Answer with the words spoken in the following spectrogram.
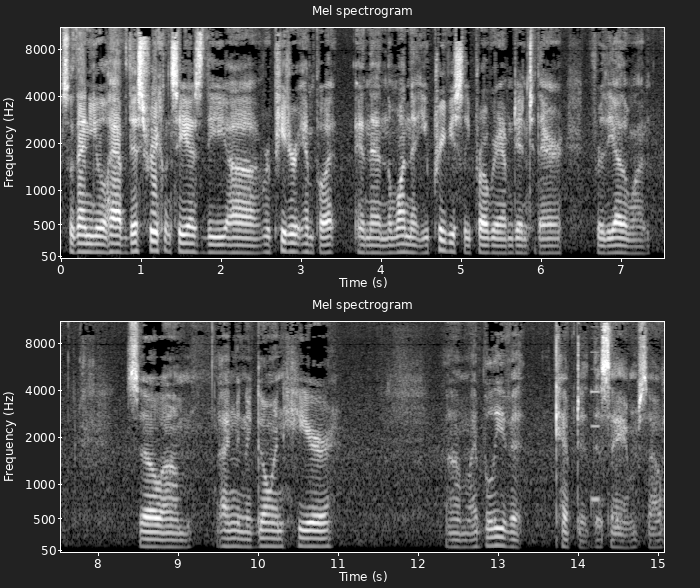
So then you'll have this frequency as the uh, repeater input, and then the one that you previously programmed into there for the other one. So um, I'm going to go in here. Um, I believe it kept it the same. So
